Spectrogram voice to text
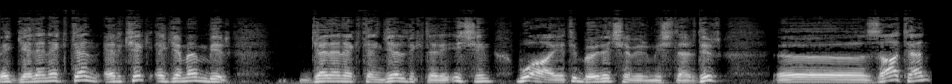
ve gelenekten erkek egemen bir gelenekten geldikleri için bu ayeti böyle çevirmişlerdir. Ee, zaten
